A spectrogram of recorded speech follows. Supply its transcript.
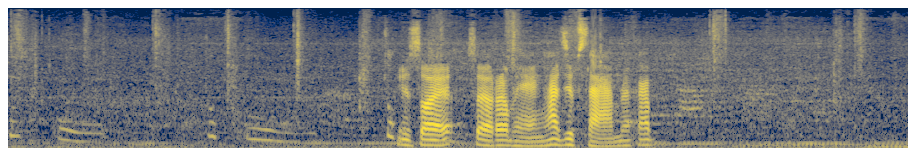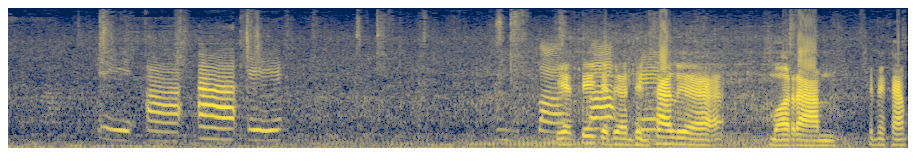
ตุ๊กปูตุ๊กปูนี่ซอยซอยรามแหง 53 นะครับเออาอาเอเกสที่จะเดินถึงท่าเรือมอรามใช่ไหมครับ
